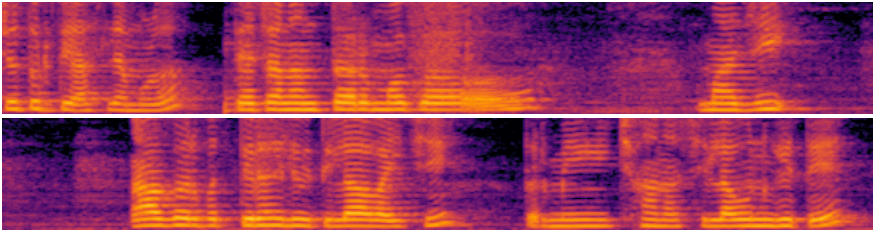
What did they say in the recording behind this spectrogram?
चतुर्थी असल्यामुळं. त्याच्यानंतर मग माझी अगरबत्ती राहिली होती लावायची. तर मी छान अशी लावून घेते.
